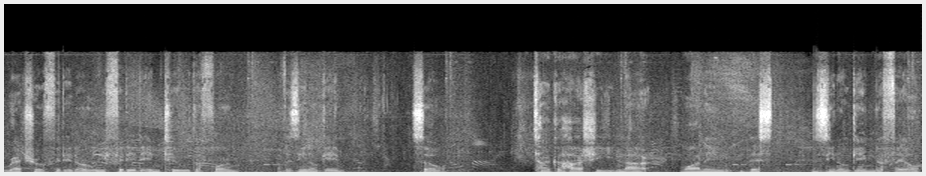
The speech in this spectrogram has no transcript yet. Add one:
retrofitted or refitted into the form of a Xeno game. So Takahashi not wanting this Xeno game to fail,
